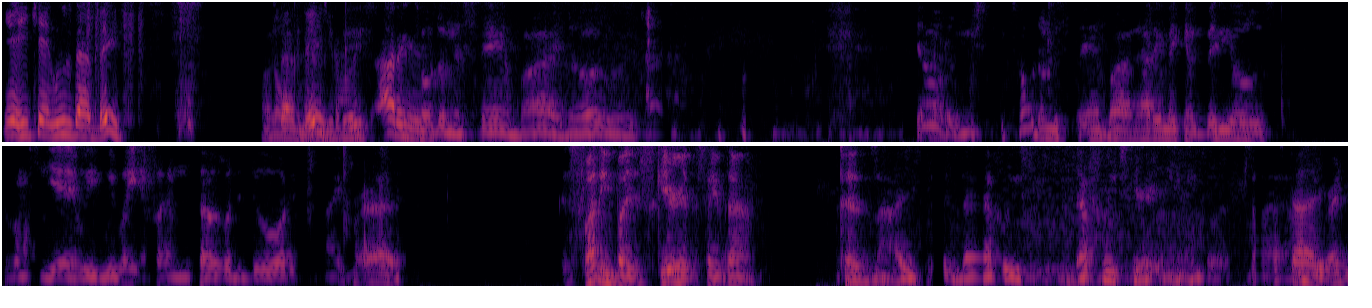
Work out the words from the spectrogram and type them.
Yeah, he can't lose that base. Once Don't that condemn base your goes, out of He here. told them to stand by, dog. Like, yo, you told them to stand by. Now they making videos. of almost, yeah, we we waiting for him to tell us what to do. All this, like, bruh. It's funny, but it's scary at the same time. Because Nah, it's, it's definitely definitely scary. Man, but This sometimes I'll be guy- ready.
